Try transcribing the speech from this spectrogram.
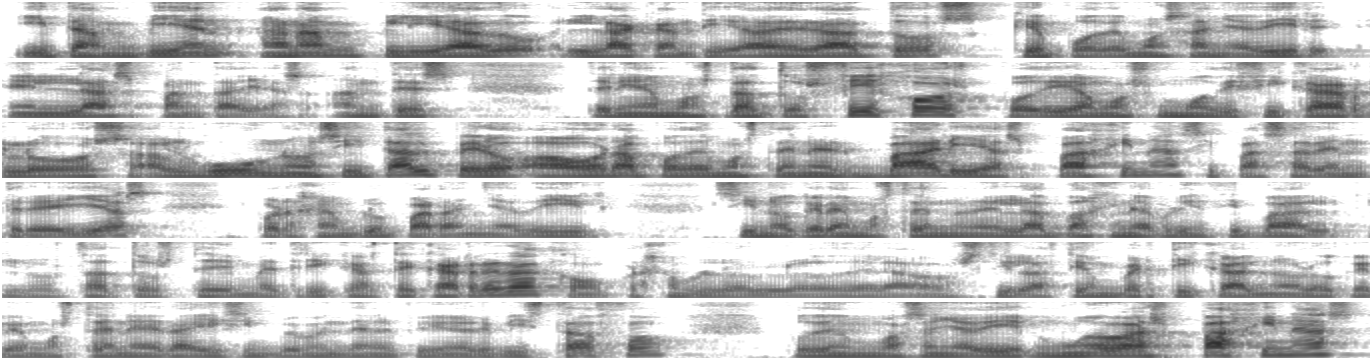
y también han ampliado la cantidad de datos que podemos añadir en las pantallas. Antes teníamos datos fijos, podíamos modificarlos algunos y tal, pero ahora podemos tener varias páginas y pasar entre ellas, por ejemplo, para añadir, si no queremos tener en la página principal los datos de de carrera, como por ejemplo lo de la oscilación vertical no lo queremos tener ahí simplemente en el primer vistazo, podemos añadir nuevas páginas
